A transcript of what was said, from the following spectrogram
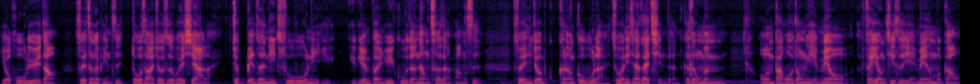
有忽略到，所以整个品质多少就是会下来，就变成你出乎你原本预估的那种车展方式，所以你就可能顾不来，除非你现在在请人，可是我们我们办活动也没有费用，其实也没那么高。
